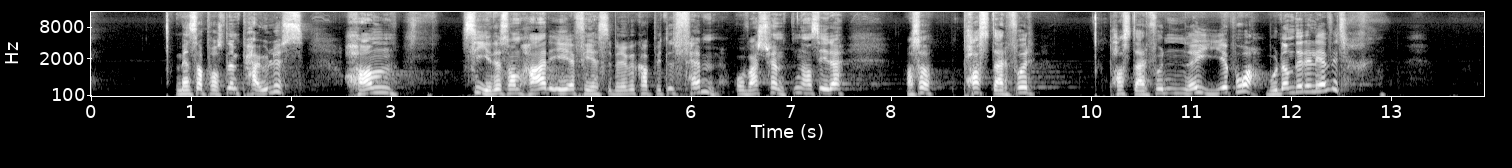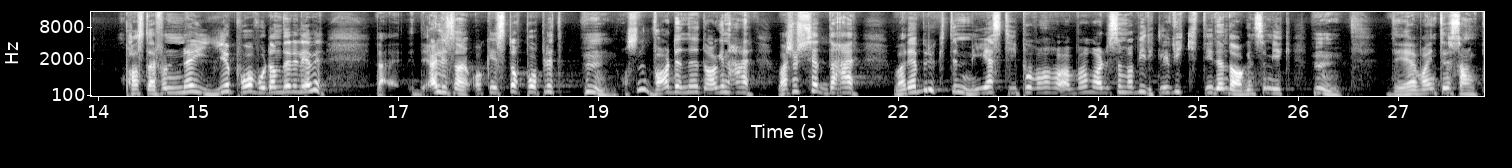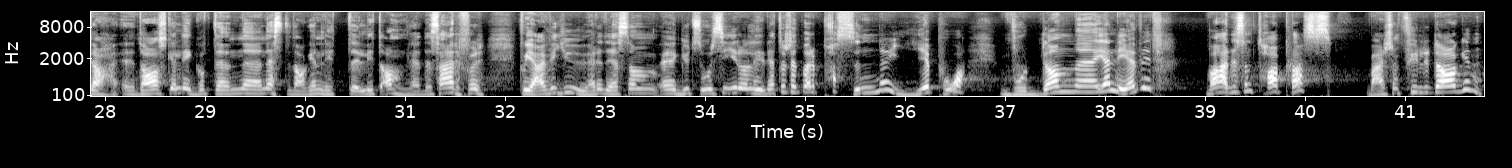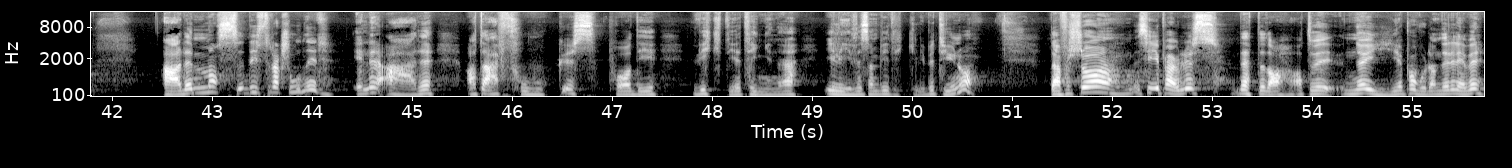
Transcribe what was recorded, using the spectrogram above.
Mens apostelen Paulus han sier det sånn her i Efeserbrevet kapittel 5 og vers 15. Han sier det altså, pass derfor, pass derfor nøye på hvordan dere lever. Pass derfor nøye på hvordan dere lever. Det er litt sånn Ok, stopp opp litt. Hm, var denne dagen her? Hva er det som skjedde her? Hva er det jeg brukte mest tid på? Hva, hva, var det som var virkelig viktig den dagen som gikk? Hm, det var interessant, ja. Da skal jeg legge opp den eh, neste dagen litt, litt annerledes her. For, for, jeg vil gjøre det som eh, Guds ord sier, og rett og slett bare passe nøye på hvordan eh, jeg lever. Hva er det som tar plass? Hva er det som fyller dagen? Er det masse distraksjoner? Eller er det at det er fokus på de viktige tingene i livet som virkelig betyr noe? Derfor så sier Paulus dette, da, at vi nøye på hvordan dere lever.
